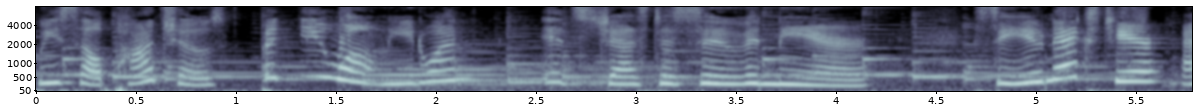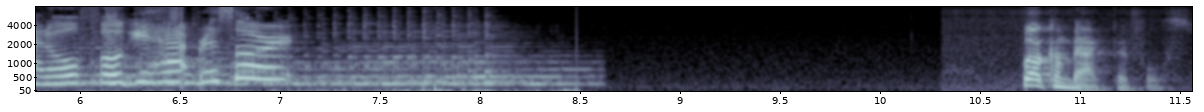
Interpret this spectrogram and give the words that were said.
We sell ponchos, but you won't need one. It's just a souvenir. See you next year at Old Fogey Hat Resort. Welcome back, Piffles.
